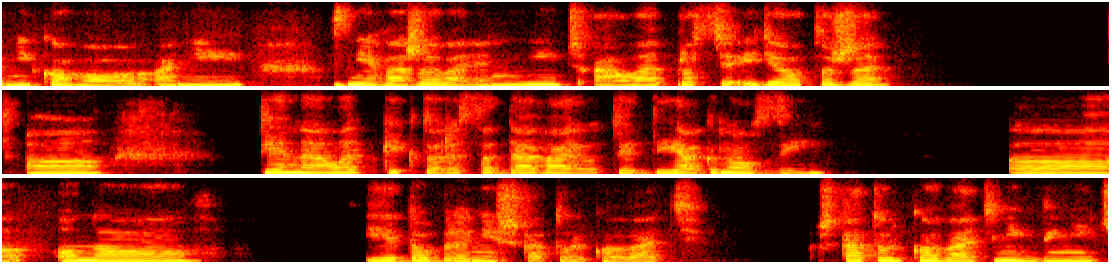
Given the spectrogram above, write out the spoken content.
nikoho ani znevažovať ani nič, ale proste ide o to, že tie nálepky, ktoré sa dávajú, tie diagnózy, ono je dobre neškatulkovať. Škatulkovať nikdy nič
